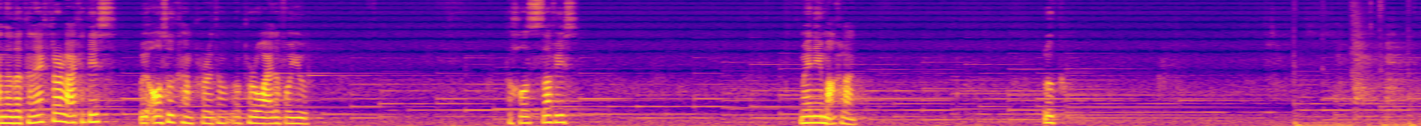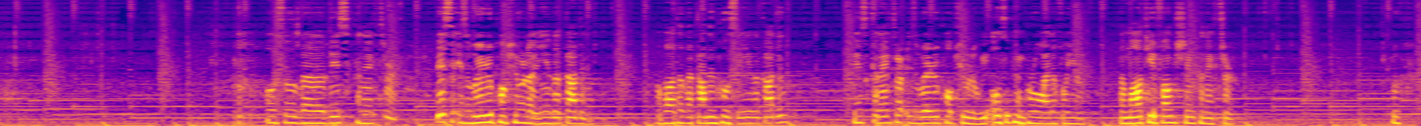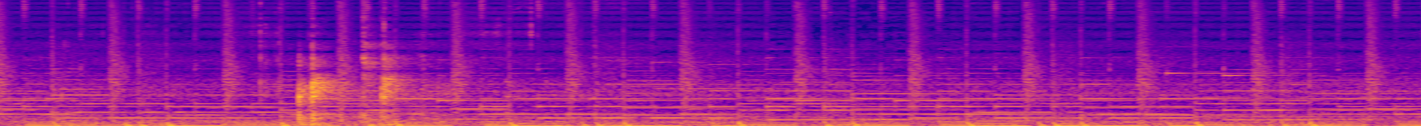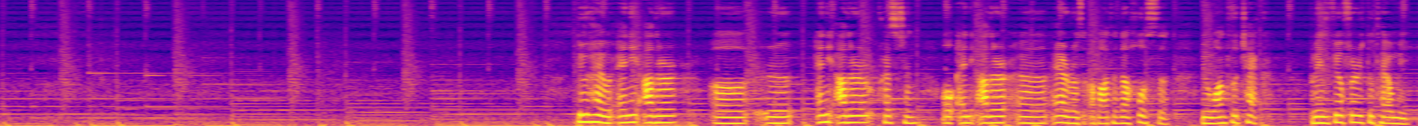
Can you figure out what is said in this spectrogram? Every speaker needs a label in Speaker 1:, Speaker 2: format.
Speaker 1: And the connector like this, we also can provide for you. The hose surface, many mark line. Look. Also the this connector. This is very popular in the garden. About the garden hose in the garden. This connector is very popular. We also can provide for you the multi-function connector. Look. Do you have any other uh, uh, any other question or any other uh, errors about the hose you want to check? Please feel free to tell me.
